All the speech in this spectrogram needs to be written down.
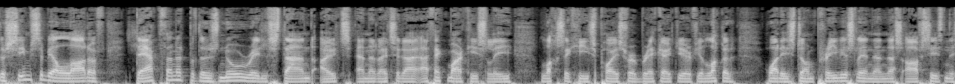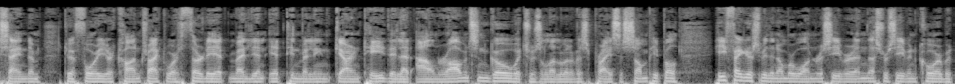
there seems to be a lot of depth in it, but there's no real standouts in it. Outside, I, I think Marquise Lee looks like he's poised for a breakout year. If you look at what he's done previously, and then this offseason they signed him to a four-year contract worth 38 million, 18 million guaranteed. They let Allen Robinson go, which was a little bit of a surprise to some people. He figures to be the number one receiver in this receiving core, but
